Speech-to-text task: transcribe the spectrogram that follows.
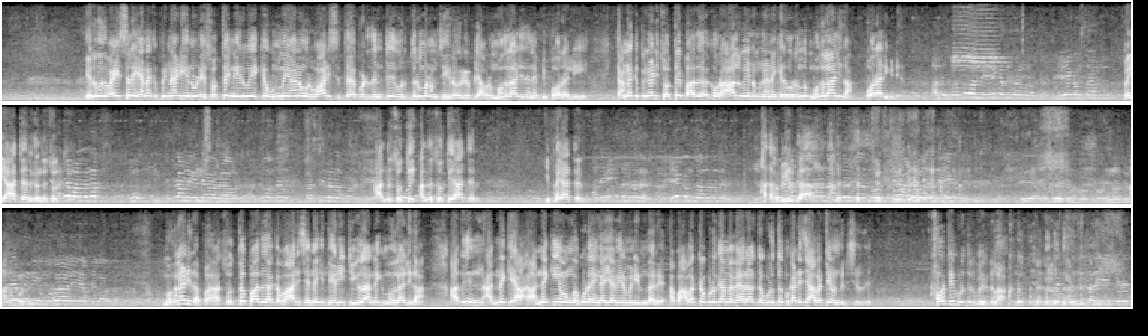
எழுபது வயசில் எனக்கு பின்னாடி என்னுடைய சொத்தை நிர்வகிக்க உண்மையான ஒரு வாரிசு தேவைப்படுதுன்ட்டு ஒரு திருமணம் செய்கிறவர் எப்படி அவர் முதலாளி தானே எப்படி போராளி? தனக்கு பின்னாடி சொத்தை பாதுகாக்க ஒரு ஆள் வேணும்னு நினைக்கிறவர் வந்து முதலாளி தான் போராளி கிடையாது. இப்போ யார்கிட்ட இருக்கு அந்த சொத்து? அந்த சொத்து அந்த சொத்து யார்கிட்ட இருக்கு? இப்போ ஏர்டெல் அப்படி இருக்கா? முதலாளி தான்ப்பா சொத்தை பாதுகாக்க வாரிசு என்னைக்கு தேடிட்டீங்களோ அன்னைக்கு முதலாளி தான் அது அன்னைக்கு அன்னைக்கும் உங்க கூட எங்க ஐயா வீரமணி இருந்தாரு. அப்ப அவர்கிட்ட கொடுக்காம வேற ஆள்கிட்ட கொடுத்து இப்ப கடைசி அவர்கிட்டே வந்துருச்சு அது. அவர்கிட்டே கொடுத்துட்டு போயிருக்கலாம்.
